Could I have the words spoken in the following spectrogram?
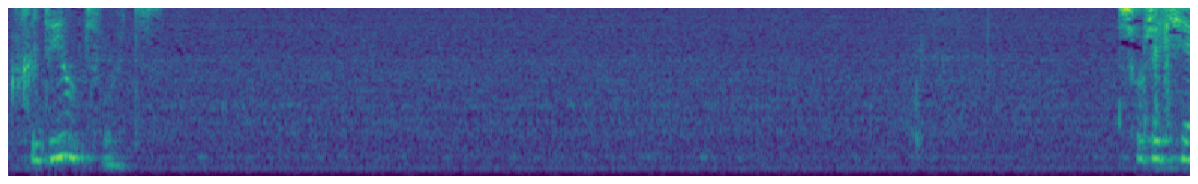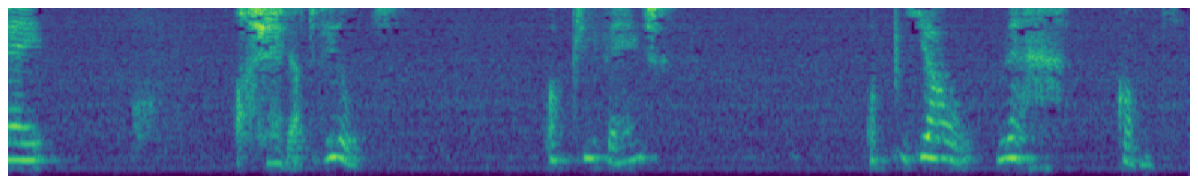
gedeeld wordt. Zodat jij, als jij dat wilt, op die wijze op jouw weg komt.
